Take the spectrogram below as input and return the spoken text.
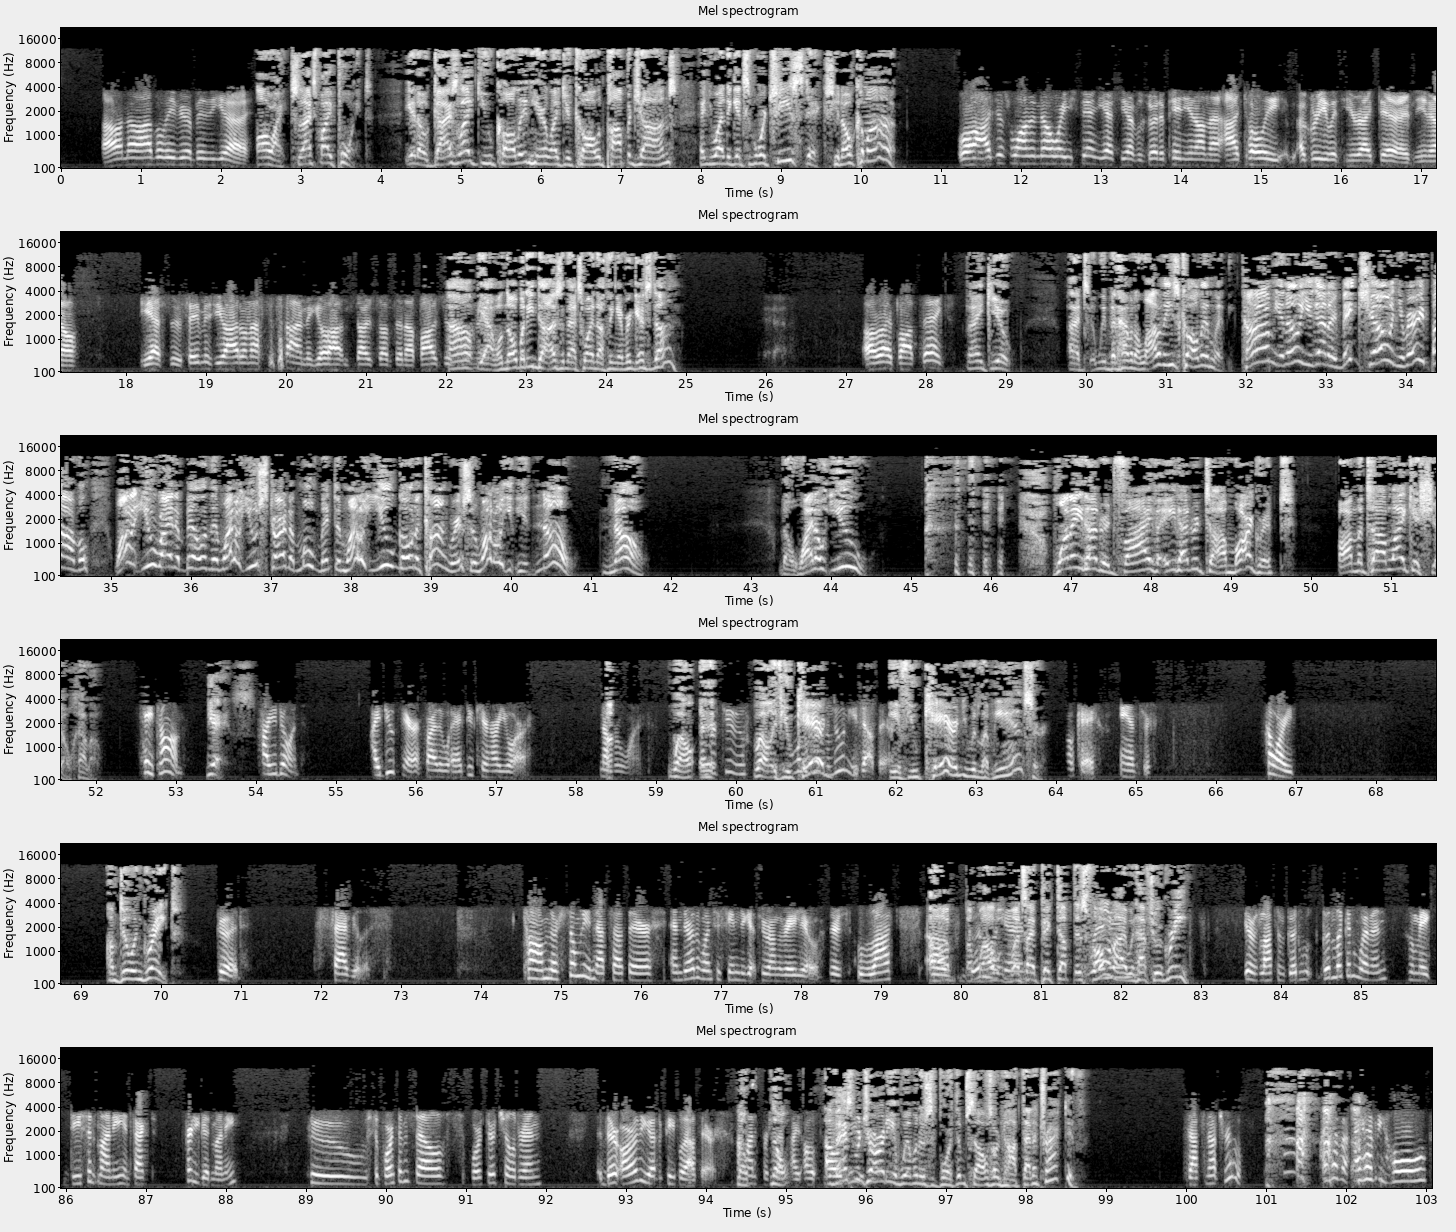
Oh, no, I believe you're a busy guy. All right, so that's my point. You know, guys like you call in here like you're calling Papa John's and you wanted to get some more cheese sticks. You know, come on. Well, I just want to know where you stand. Yes, you have a good opinion on that. I totally agree with you right there. And, you know, yes, the same as you, I don't have the time to go out and start something up. I was just Oh, wondering- yeah, well, nobody does, and that's why nothing ever gets done. All right, Bob, thanks. Thank you. Uh, we've been having a lot of these call in lately. Tom, you know, you got a big show and you're very powerful. Why don't you write a bill and then why don't you start a movement and why don't you go to Congress and why don't you... you no, no. No, why don't you? 1-800-5800-TOM. Margaret on the Tom Leykis show. Hello. Hey, Tom. Yes. How are you doing? I do care, by the way. I do care how you are. Number one. Well, Number uh, two. well, if you cared, loonies out there. if you cared, you would let me answer. Okay, answer. How are you? I'm doing great. Good. Fabulous. Tom, there's so many nuts out there, and they're the ones who seem to get through on the radio. There's lots Uh, of well, good-looking- once I picked up this phone. I would have to agree. there's lots of good good-looking women who make decent money, in fact, pretty good money, who support themselves, support their children. There are the other people out there. No, 100%. no. I, I'll, the vast majority of women who support themselves are not that attractive. That's not true. I have a, I have a whole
